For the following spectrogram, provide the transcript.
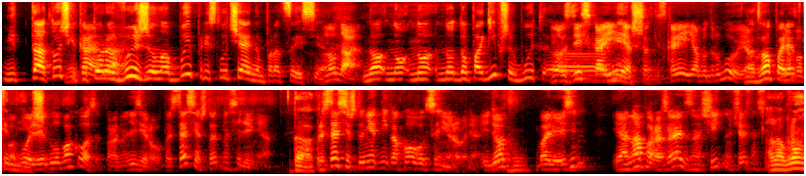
не та точка, Не которая да. выжила бы при случайном процессе. Ну да. но, но, но, но до погибших будет Но э, здесь скорее, все-таки скорее я бы другую. Я На бы- два я бы порядка более глубоко проанализировал. Представь себе, что это население. Так. Представь себе, что нет никакого вакцинирования. Идет болезнь, и она поражает значительную часть населения. Она волны-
